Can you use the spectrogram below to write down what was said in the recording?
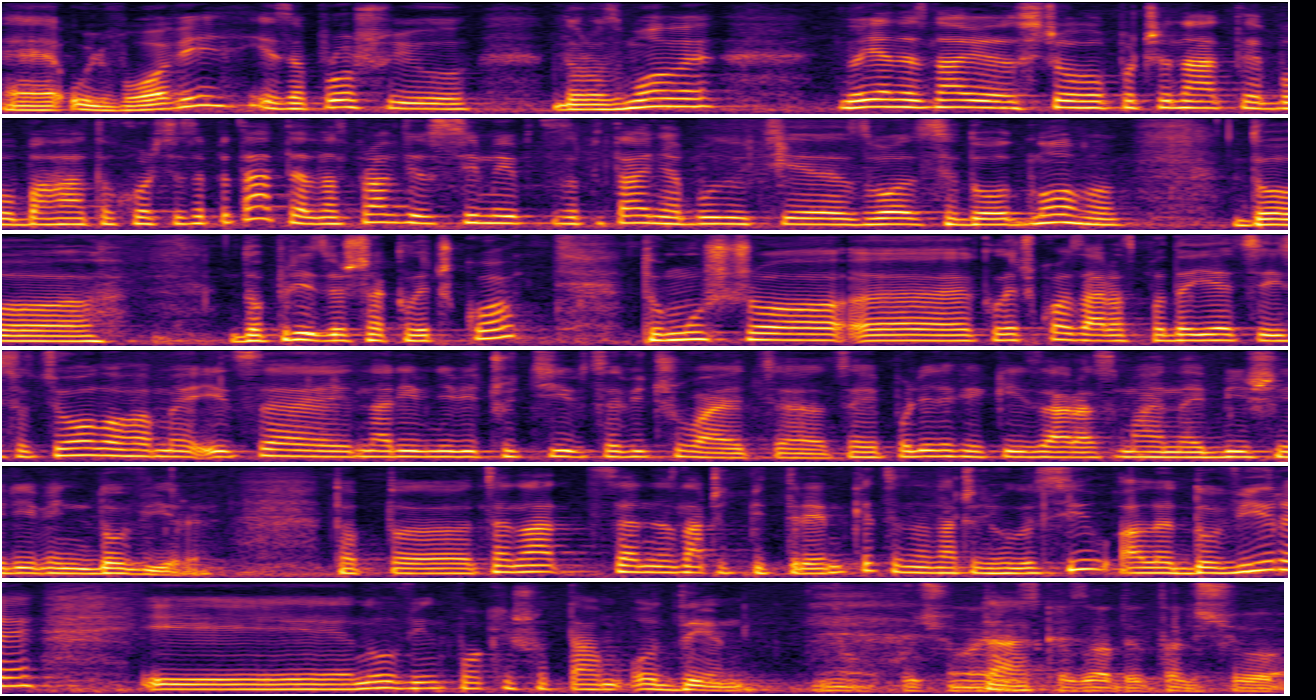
е, у Львові і запрошую до розмови. Ну, я не знаю, з чого починати, бо багато хочеться запитати, але насправді всі мої запитання будуть е, зводитися до одного, до, до прізвища Кличко, тому що е, Кличко зараз подається і соціологами, і це на рівні відчуттів, це відчувається. Це є політик, який зараз має найбільший рівень довіри. Тобто, це на це не значить підтримки, це не значить голосів, але довіри. І ну він поки що там один. Ну, хочу навіть сказати так, що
